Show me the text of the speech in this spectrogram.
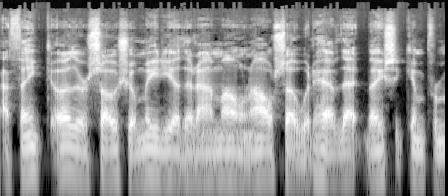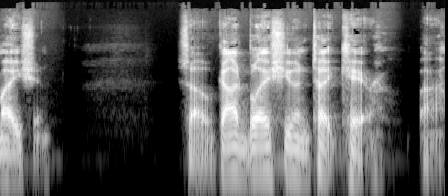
I think other social media that I'm on also would have that basic information. So God bless you and take care. Bye.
